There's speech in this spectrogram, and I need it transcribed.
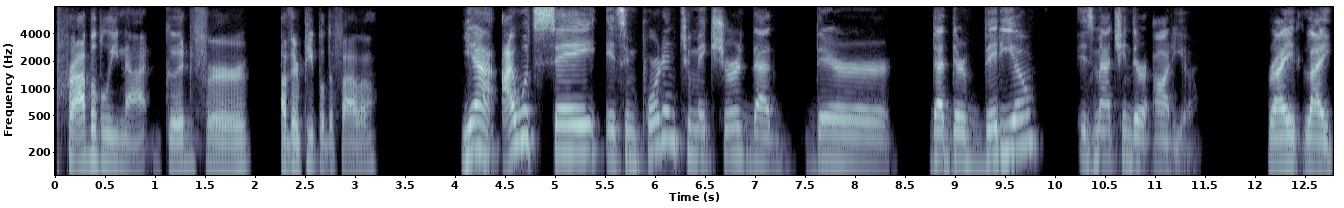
probably not good for other people to follow? Yeah, I would say it's important to make sure that their that their video is matching their audio, right? Like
